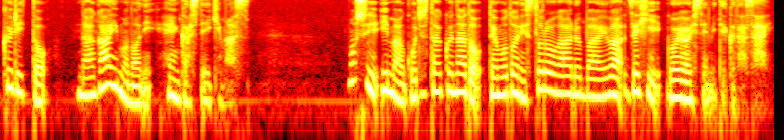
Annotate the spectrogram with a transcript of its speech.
くりと長いものに変化していきます。もし今ご自宅など手元にストローがある場合は是非ご用意してみてください。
